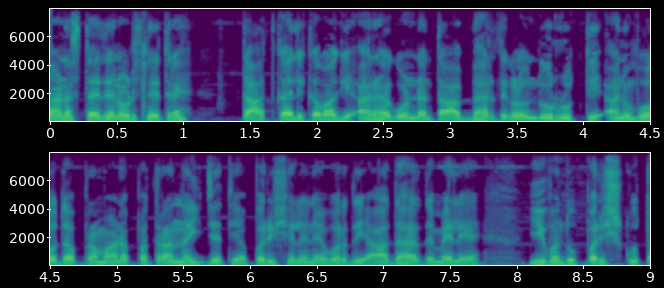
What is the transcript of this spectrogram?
ಕಾಣಿಸ್ತಾ ಇದೆ ನೋಡಿ ಸ್ನೇಹಿತರೆ ತಾತ್ಕಾಲಿಕವಾಗಿ ಅರ್ಹಗೊಂಡಂಥ ಅಭ್ಯರ್ಥಿಗಳೊಂದು ವೃತ್ತಿ ಅನುಭವದ ಪ್ರಮಾಣ ಪತ್ರ ನೈಜತೆಯ ಪರಿಶೀಲನೆ ವರದಿ ಆಧಾರದ ಮೇಲೆ ಈ ಒಂದು ಪರಿಷ್ಕೃತ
